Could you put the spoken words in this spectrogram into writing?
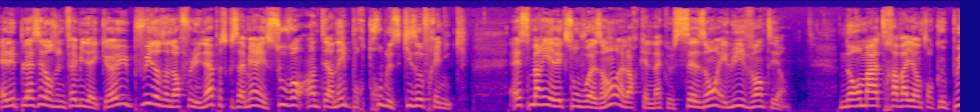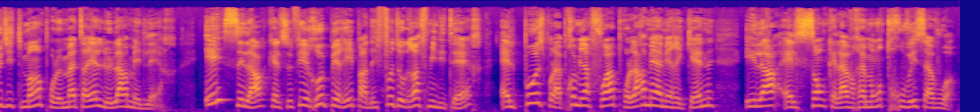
Elle est placée dans une famille d'accueil, puis dans un orphelinat parce que sa mère est souvent internée pour troubles schizophréniques. Elle se marie avec son voisin alors qu'elle n'a que 16 ans et lui 21. Norma travaille en tant que petite main pour le matériel de l'armée de l'air. Et c'est là qu'elle se fait repérer par des photographes militaires. Elle pose pour la première fois pour l'armée américaine et là elle sent qu'elle a vraiment trouvé sa voie.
